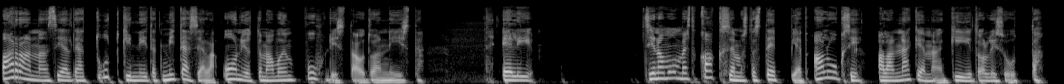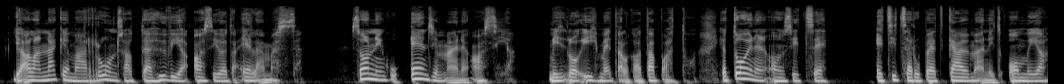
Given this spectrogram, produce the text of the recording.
parannan sieltä ja tutkin niitä, että mitä siellä on, jotta mä voin puhdistautua niistä. Eli siinä on mun mielestä kaksi semmoista steppiä, että aluksi alan näkemään kiitollisuutta ja alan näkemään runsautta ja hyviä asioita elämässä. Se on niin kuin ensimmäinen asia, milloin ihmeitä alkaa tapahtua. Ja toinen on sitten se, että sit sä rupeat käymään niitä omia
